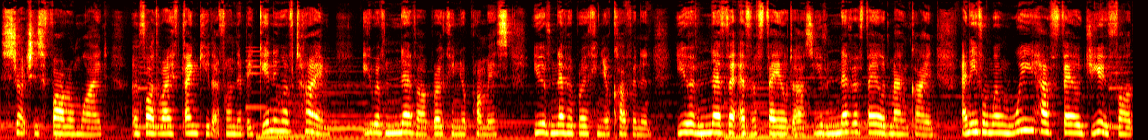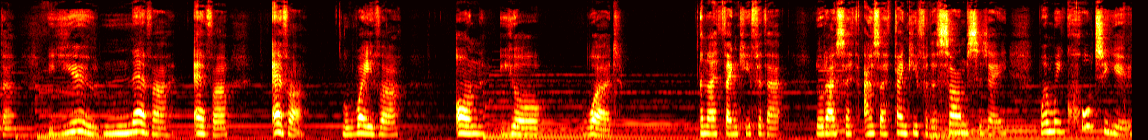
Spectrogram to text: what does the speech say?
stretches far and wide. And Father, I thank you that from the beginning of time, you have never broken your promise. You have never broken your covenant. You have never ever failed us. You've never failed mankind. And even when we have failed you, Father, you never ever ever waver on your word. And I thank you for that. Lord, I, as I thank you for the Psalms today, when we call to you,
